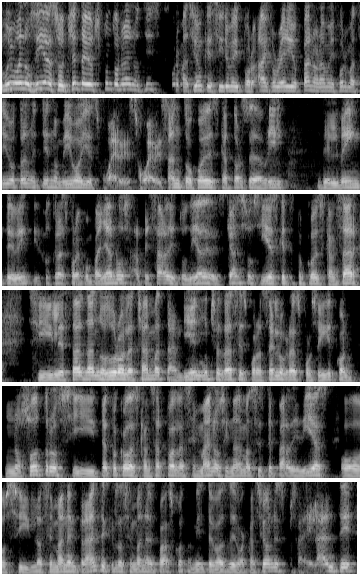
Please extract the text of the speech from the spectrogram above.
Muy buenos días, 88.9 Noticias, información que sirve por Radio Panorama Informativo, transmitiendo en vivo. Hoy es jueves, jueves santo, jueves 14 de abril del 2022. Gracias por acompañarnos a pesar de tu día de descanso, si es que te tocó descansar. Si le estás dando duro a la chamba, también muchas gracias por hacerlo, gracias por seguir con nosotros. Si te ha tocado descansar toda la semana o si nada más este par de días o si la semana entrante, que es la semana de Pascua, también te vas de vacaciones, pues adelante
